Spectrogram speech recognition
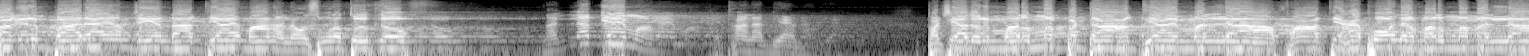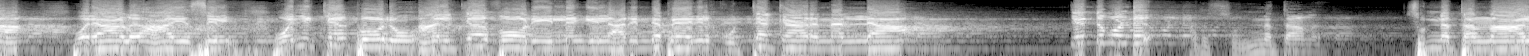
പകലും പാരായണം ചെയ്യേണ്ട അധ്യായമാണല്ലോ സൂറത്തുൽ കൗഫ് നല്ല അധ്യായമാണ് പ്രധാന അധ്യായമാണ്. പക്ഷെ അതൊരു മർമ്മപ്പെട്ട അധ്യായമല്ല ഫാത്തിഹ പോലെ മർമ്മമല്ല. ഒരാൾ ആയുസിൽ ഒരിക്കൽ പോലും അൽക്ക പോലും ഇല്ലെങ്കിൽ അതിന്റെ പേരിൽ കുറ്റക്കാരനല്ല. എന്തുകൊണ്ട്? അത് സുന്നത്താണ്. സുന്നത്തെന്നാൽ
